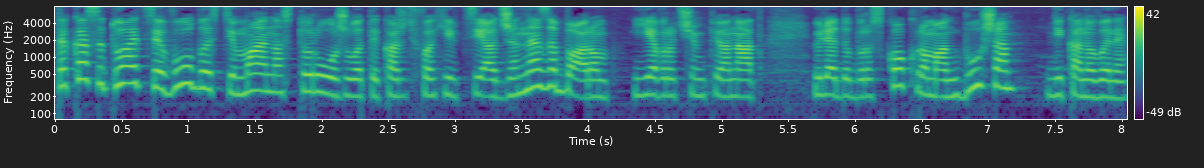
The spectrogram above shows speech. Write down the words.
Така ситуація в області має насторожувати, кажуть фахівці, адже незабаром єврочемпіонат. Юлія Доброскок, Роман Буша, Віка Новини.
